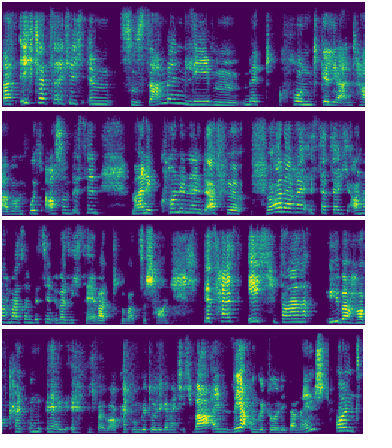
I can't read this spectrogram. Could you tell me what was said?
Was ich tatsächlich im Zusammenleben mit Hund gelernt habe und wo ich auch so ein bisschen meine Kundinnen dafür fördere, ist tatsächlich auch nochmal so ein bisschen über sich selber drüber zu schauen. Das heißt, ich war überhaupt kein, äh, ich war überhaupt kein ungeduldiger Mensch. Ich war ein sehr ungeduldiger Mensch und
